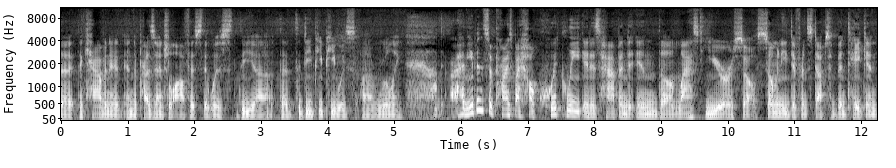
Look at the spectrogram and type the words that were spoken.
the, the cabinet and the presidential office that was the, uh, the, the, DPP was uh, ruling. Have you been surprised by how quickly it has happened in the last year or so? So many different steps have been taken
